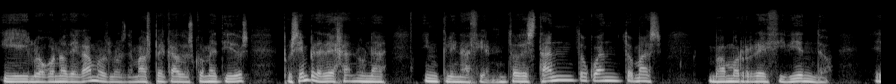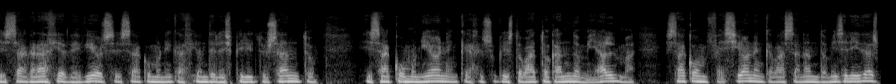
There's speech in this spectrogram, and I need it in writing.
Y luego no digamos los demás pecados cometidos, pues siempre dejan una inclinación. Entonces, tanto cuanto más vamos recibiendo esa gracia de Dios, esa comunicación del Espíritu Santo, esa comunión en que Jesucristo va tocando mi alma, esa confesión en que va sanando mis heridas,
